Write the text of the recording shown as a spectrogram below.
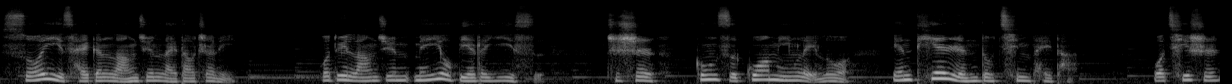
所以才跟郎君来到这里。”我对郎君没有别的意思，只是公子光明磊落，连天人都钦佩他。我其实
